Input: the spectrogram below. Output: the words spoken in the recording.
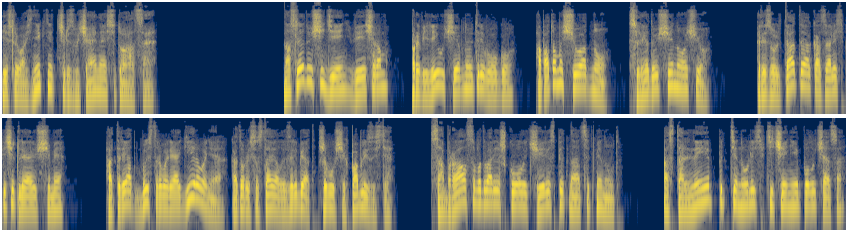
если возникнет чрезвычайная ситуация. На следующий день вечером провели учебную тревогу, а потом еще одну, следующей ночью. Результаты оказались впечатляющими. Отряд быстрого реагирования, который состоял из ребят, живущих поблизости, собрался во дворе школы через 15 минут. Остальные подтянулись в течение получаса.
